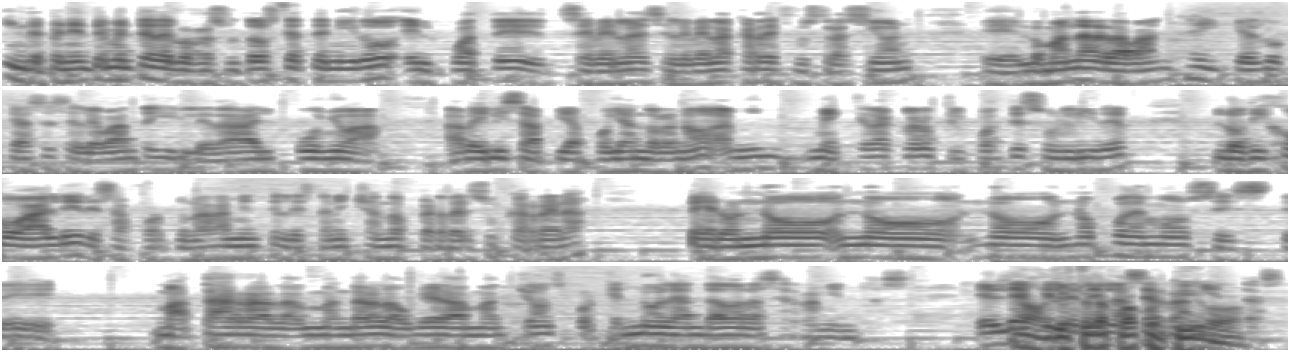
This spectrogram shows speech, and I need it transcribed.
independientemente de los resultados que ha tenido, el cuate se, ve la, se le ve la cara de frustración, eh, lo mandan a la banca y qué es lo que hace, se levanta y le da el puño a, a Bailey Zappi apoyándolo, ¿no? A mí me queda claro que el cuate es un líder, lo dijo Ale, desafortunadamente le están echando a perder su carrera, pero no, no, no, no podemos este, matar a la, mandar a la hoguera a Mac Jones porque no le han dado las herramientas. El día No, que le den las contigo. herramientas,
